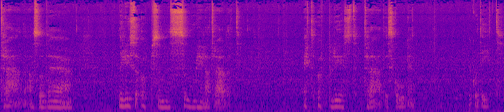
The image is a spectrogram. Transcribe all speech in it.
träd. Alltså det det lyser upp som en sol hela trädet. Ett upplyst träd i skogen. Vi går dit.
